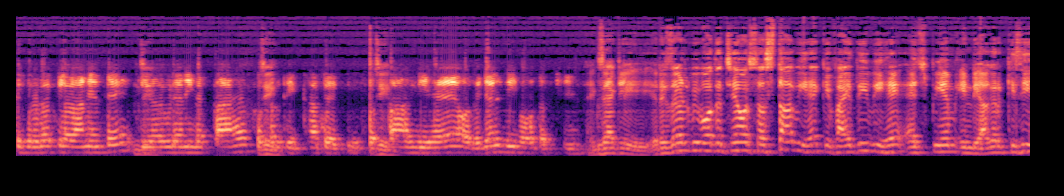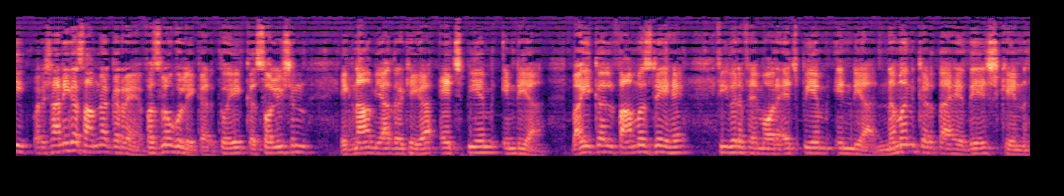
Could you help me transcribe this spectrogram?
के प्रोडक्ट लगाने से। कीड़ा वीड़ा नहीं लगता है फ़सल ठीक ठाक रहती है सस्ता भी है और रिज़ल्ट भी बहुत अच्छे हैं। एग्जैक्टली exactly. रिज़ल्ट भी बहुत अच्छे हैं और सस्ता भी है किफायती भी है एचपीएम इंडिया अगर किसी परेशानी का सामना कर रहे हैं फ़सलों को लेकर तो एक सॉल्यूशन एक नाम याद रखिएगा एचपीएम इंडिया बाकी कल फार्मर्स डे है फीवर एफएम और एचपीएम इंडिया नमन करता है देश के इन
